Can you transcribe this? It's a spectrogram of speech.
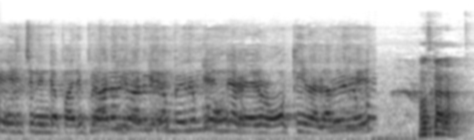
ഇടിച്ച് നിന്റെ പരിപ്പ് ഞാനൊരു കാര്യം ചെയ്യാം. വരുമ്പോ എന്റെ പേര് റോക്കി എന്നല്ല. നമസ്കാരം.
